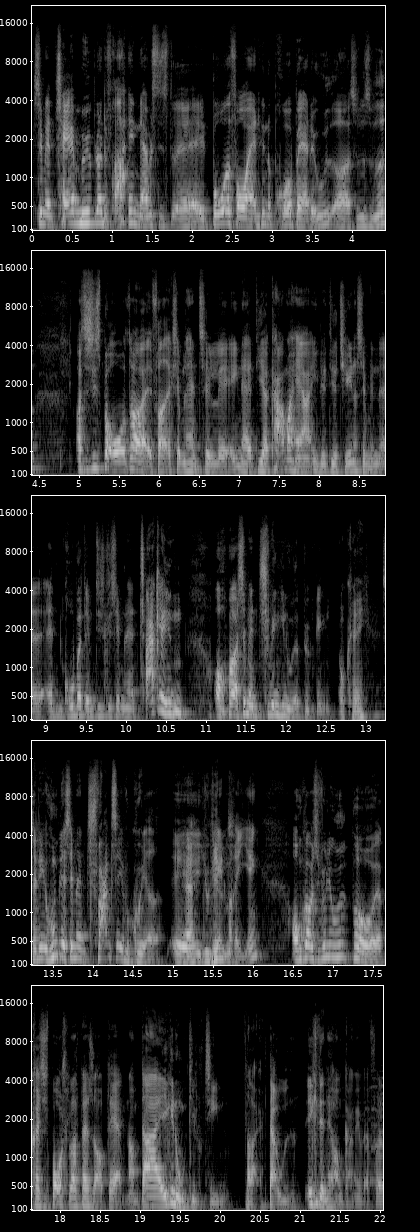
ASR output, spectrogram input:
simpelthen tage møblerne fra hende, nærmest øh, bordet foran hende, og prøve at bære det ud, og så videre, så videre. Og til sidst beordrer Frederik simpelthen til øh, en af de her kammerherrer, en af de her tjener, simpelthen, at at en gruppe af dem, de skal simpelthen takle hende, og simpelthen tvinge hende ud af bygningen. Okay. Så det, hun bliver simpelthen tvangsevakueret, øh, Ja, Julian vildt. Marie. Ikke? Og hun kommer selvfølgelig ud på øh, Christiansborg Slotsplads og opdager, at "Nå, men der er ikke nogen guillotine Nej. derude. Ikke den her omgang i hvert fald.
